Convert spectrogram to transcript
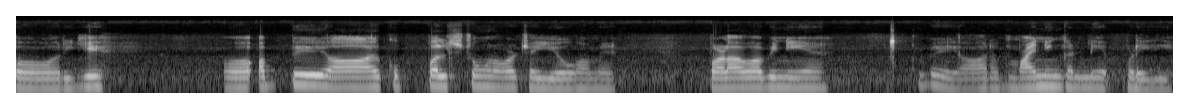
और ये, और अब यार, कुप्पल स्टोन और चाहिए होगा हमें। पड़ा हुआ भी नहीं है। अबे यार, अब माइनिंग करनी पड़ेगी।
